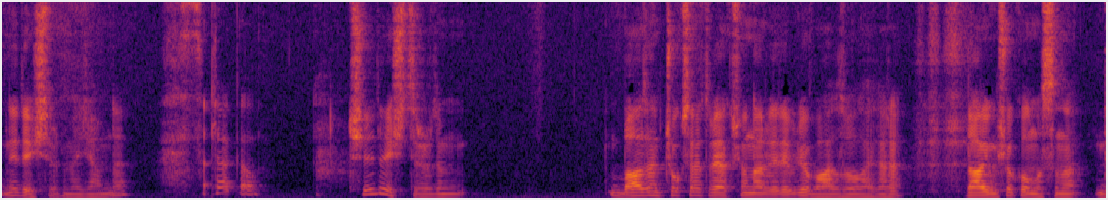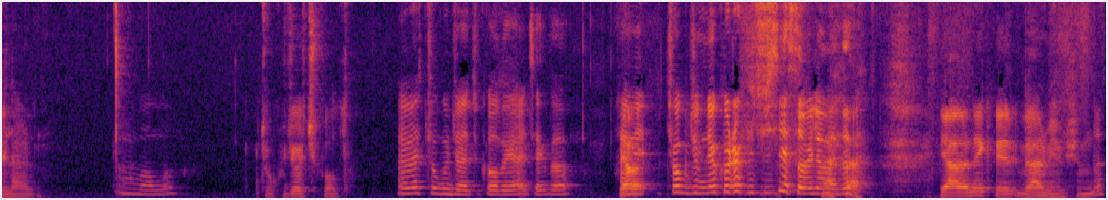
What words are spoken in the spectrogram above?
ne değiştirdim Ecem'de? Söyle bakalım. Şey değiştirirdim. Bazen çok sert reaksiyonlar verebiliyor bazı olaylara. Daha yumuşak olmasını dilerdim. Allah Allah. Çok ucu açık oldu. Evet çok ucu açık oldu gerçekten. Ya- Hani çok cümle kurup hiçbir şey söylemedin. Ya örnek ver, vermeyeyim şimdi.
